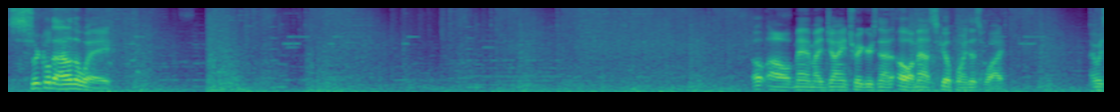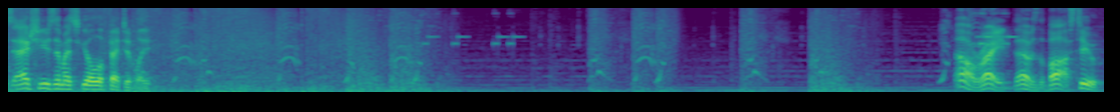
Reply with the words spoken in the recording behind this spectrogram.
circled out of the way. Oh, oh man, my giant trigger's not, oh, I'm out of skill point, that's why. I was actually using my skill effectively. All right, that was the boss too.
